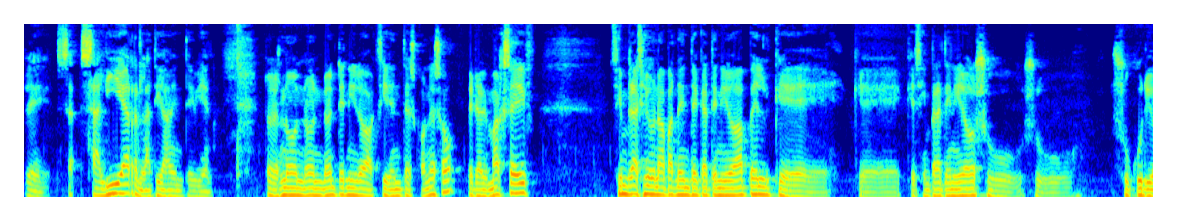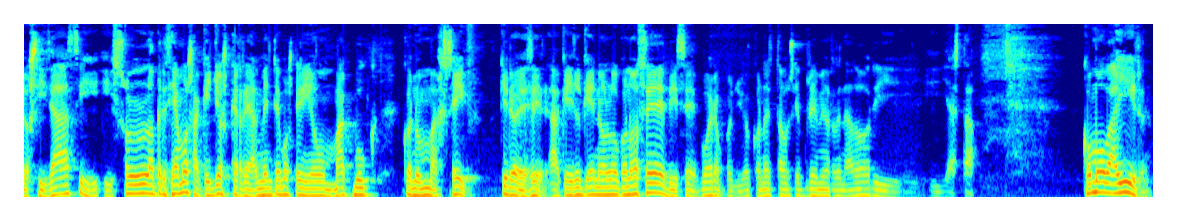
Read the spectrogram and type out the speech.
eh, salía relativamente bien. Entonces no, no, he tenido accidentes con eso. Pero el MagSafe siempre ha sido una patente que ha tenido Apple que, que, siempre ha tenido su, su, curiosidad y, y, solo lo apreciamos aquellos que realmente hemos tenido un MacBook con un MagSafe Quiero decir, aquel que no lo conoce dice, bueno, pues yo he conectado siempre mi ordenador y, ya está. ¿Cómo va a ir?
